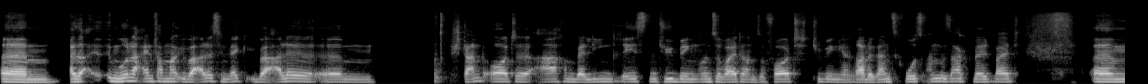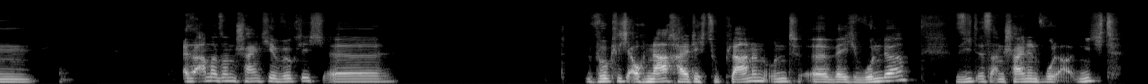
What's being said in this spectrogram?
Ähm, also im Grunde einfach mal über alles hinweg, über alle ähm, Standorte, Aachen, Berlin, Dresden, Tübingen und so weiter und so fort. Tübingen ja gerade ganz groß angesagt weltweit. Ähm, also Amazon scheint hier wirklich, äh, wirklich auch nachhaltig zu planen und äh, welch Wunder sieht es anscheinend wohl nicht,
